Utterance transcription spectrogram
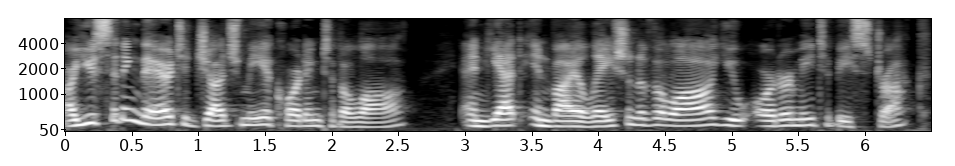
Are you sitting there to judge me according to the law, and yet in violation of the law you order me to be struck?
